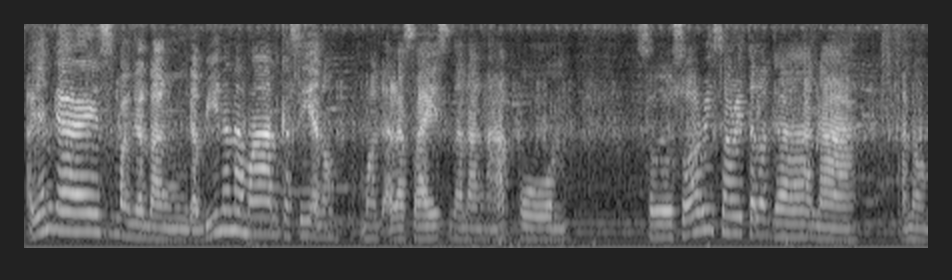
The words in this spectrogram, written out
Ayan guys, magandang gabi na naman kasi ano, mag alas 6 na ng hapon. So, sorry, sorry talaga na ano,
